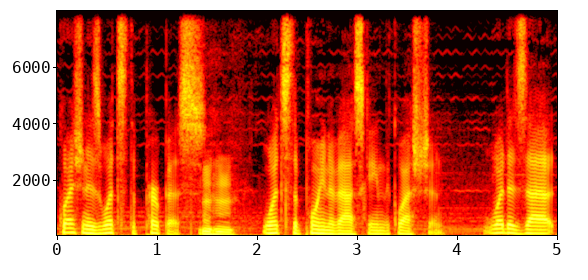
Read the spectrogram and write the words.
Question is what's the purpose? Mm-hmm. What's the point of asking the question? What does that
